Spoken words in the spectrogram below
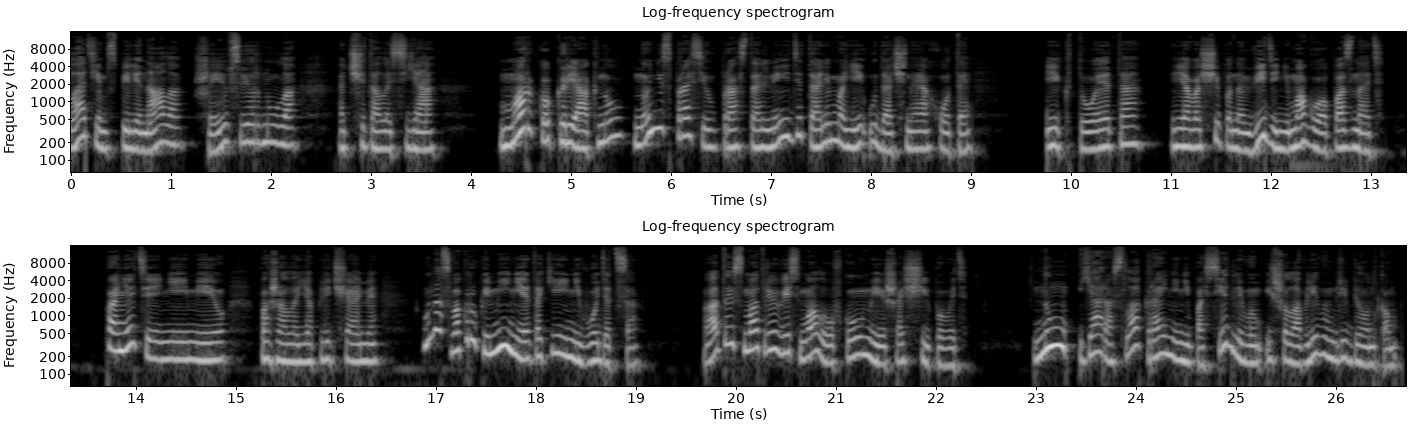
платьем спеленала, шею свернула», – отчиталась я. Марко крякнул, но не спросил про остальные детали моей удачной охоты. «И кто это?» Я в ощипанном виде не могу опознать. Понятия не имею, пожала я плечами. У нас вокруг имения такие не водятся. А ты, смотрю, весьма ловко умеешь ощипывать. Ну, я росла крайне непоседливым и шаловливым ребенком,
